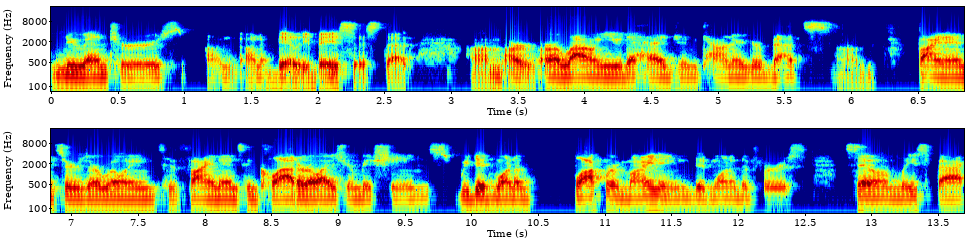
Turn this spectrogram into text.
new enters on, on a daily basis that um, are, are allowing you to hedge and counter your bets. Um, financiers are willing to finance and collateralize your machines. We did one of Blockware Mining did one of the first sale and leaseback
